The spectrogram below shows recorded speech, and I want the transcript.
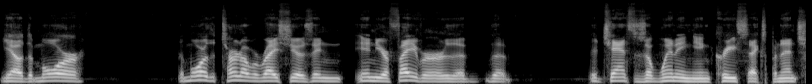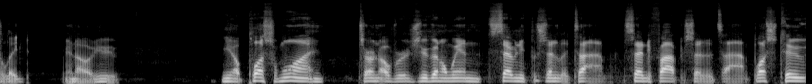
you know, the more the more the turnover ratios in in your favor, the the the chances of winning increase exponentially. You know, you you know, plus one turnovers, you're going to win 70% of the time, 75% of the time. Plus two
